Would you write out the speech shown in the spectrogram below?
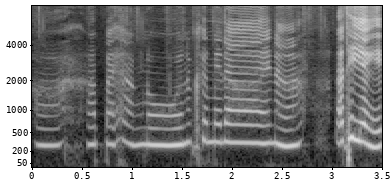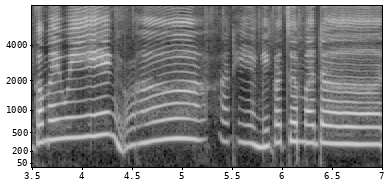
อะอะไปทางโน้นขึ้นไม่ได้นะอาทีอย่างนี้ก็ไม่วิ่ง เอออาทีอย่างนี้ก็จะมาเดิน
